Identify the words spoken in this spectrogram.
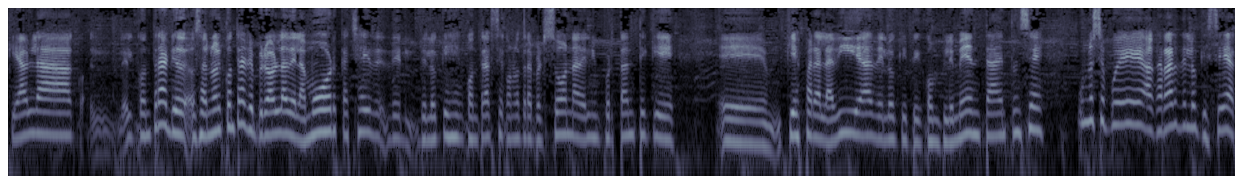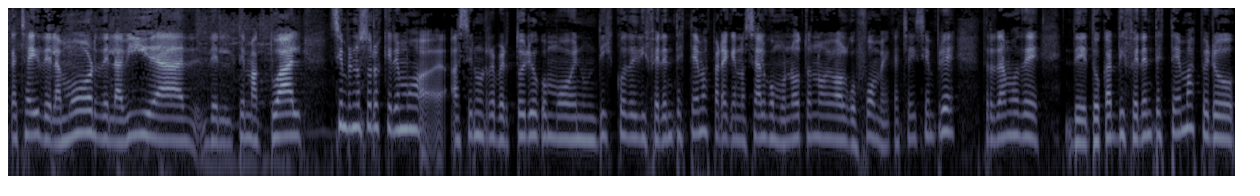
que habla el contrario, o sea, no el contrario, pero habla del amor, ¿cachai? De, de- de lo que es encontrarse con otra persona, de lo importante que, eh, que es para la vida, de lo que te complementa. Entonces, uno se puede agarrar de lo que sea, ¿cachai? Del amor, de la vida, del tema actual. Siempre nosotros queremos a- hacer un repertorio como en un disco de diferentes temas para que no sea algo monótono o algo fome, ¿cachai? Siempre tratamos de, de tocar diferentes temas, pero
